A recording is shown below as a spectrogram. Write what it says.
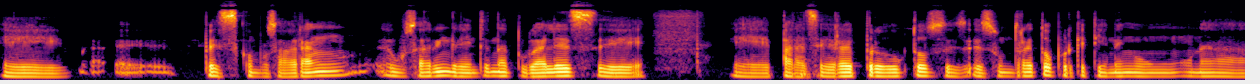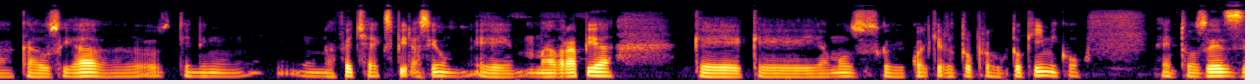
Eh, eh, pues como sabrán, usar ingredientes naturales para hacer productos es, un reto porque tienen una caducidad, tienen una fecha de expiración más rápida que, digamos, cualquier otro producto químico. Entonces,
